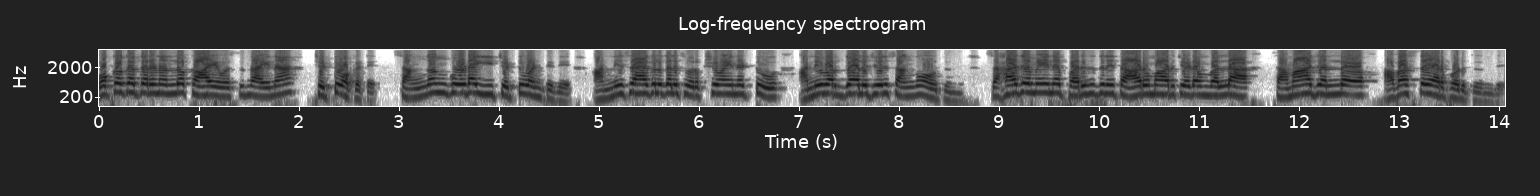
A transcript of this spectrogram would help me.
ఒక్కొక్క తరుణంలో కాయ వస్తుంది. అయినా చెట్టు ఒకటే. సంఘం కూడా ఈ చెట్టు వంటిదే. అన్ని శాఖలు కలిసి వృక్షమైనట్టు అన్ని వర్గాలు చేరి సంఘం అవుతుంది. సహజమైన పరిస్థితిని తారుమారు చేయడం వల్ల సమాజంలో అవస్థ ఏర్పడుతుంది.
